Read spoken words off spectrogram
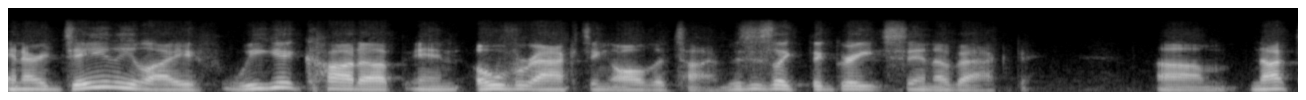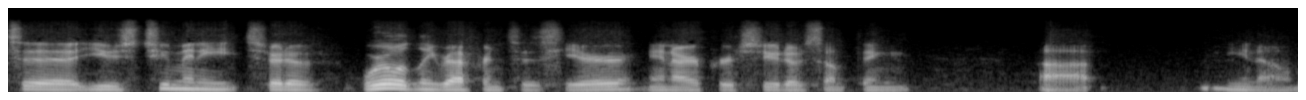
In our daily life, we get caught up in overacting all the time. This is like the great sin of acting. Um, not to use too many sort of worldly references here in our pursuit of something, uh, you know,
